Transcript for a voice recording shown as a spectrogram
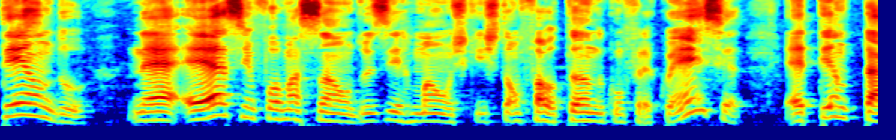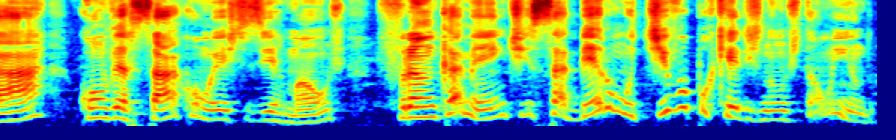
tendo né, essa informação dos irmãos que estão faltando com frequência, é tentar conversar com estes irmãos francamente e saber o motivo por que eles não estão indo.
